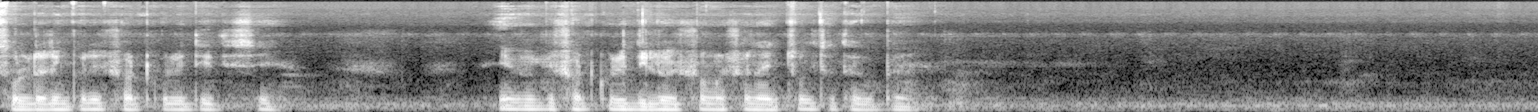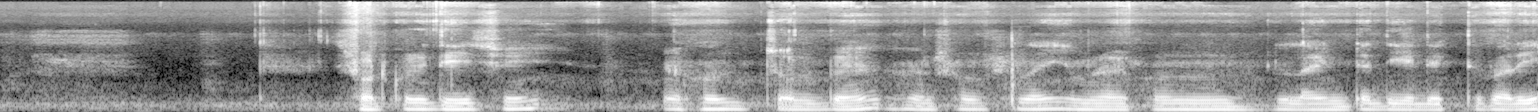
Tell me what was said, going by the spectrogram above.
সোল্ডারিং করে শর্ট করে দিতেছি এভাবে শর্ট করে দিলেও সমস্যা নাই, চলতে থাকবে। শর্ট করে দিয়েছি, এখন চলবে সমস্যা নাই, আমরা এখন লাইনটা দিয়ে দেখতে পারি।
